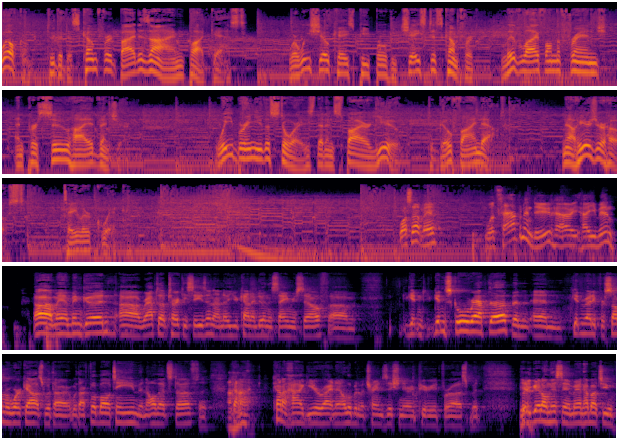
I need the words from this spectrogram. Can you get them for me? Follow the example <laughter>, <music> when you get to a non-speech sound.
Welcome to the Discomfort by Design podcast, where we showcase people who chase discomfort, live life on the fringe, and pursue high adventure. We bring you the stories that inspire you to go find out. Now, here's your host, Taylor Quick. What's up, man? What's happening, dude? How how you been? Oh man, been good. Uh, wrapped up turkey season. I know you're kind of doing the same yourself. Um, getting getting school wrapped up and, and getting ready for summer workouts with our with our football team and all that stuff. So kind of kind of high gear right now. A little bit of a transitionary period for us, but pretty Yeah. good on this end, man. How about you?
